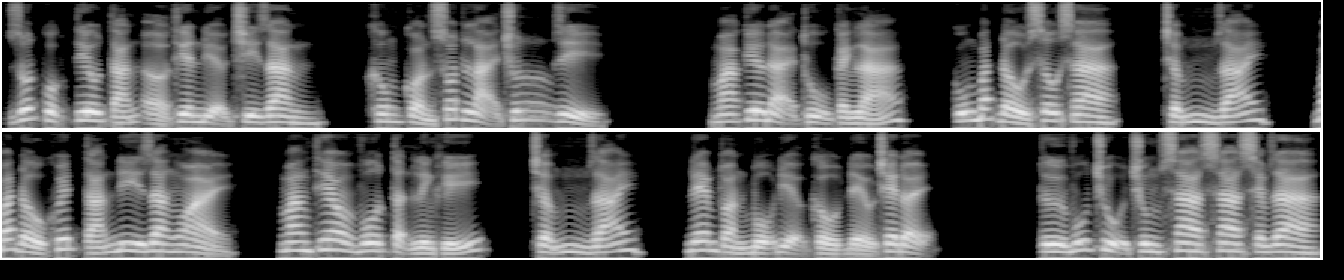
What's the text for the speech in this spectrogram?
rốt cuộc tiêu tán ở thiên địa chi gian, không còn sót lại chút gì. Mà kia đại thụ cành lá, cũng bắt đầu sâu xa, chấm rãi, bắt đầu khuyết tán đi ra ngoài, mang theo vô tận linh khí, chấm rãi, đem toàn bộ địa cầu đều che đậy. Từ vũ trụ trung xa xa xem ra,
